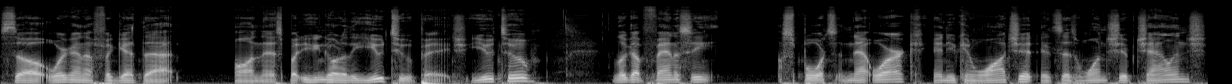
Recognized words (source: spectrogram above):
So we're going to forget that on this. But you can go to the YouTube page. YouTube, look up Fantasy Sports Network, and you can watch it. It says One Chip Challenge,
